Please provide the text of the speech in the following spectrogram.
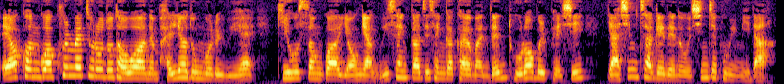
에어컨과 쿨매트로도 더워하는 반려동물을 위해 기호성과 영양, 위생까지 생각하여 만든 도러블 펫이 야심차게 내놓은 신제품입니다.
